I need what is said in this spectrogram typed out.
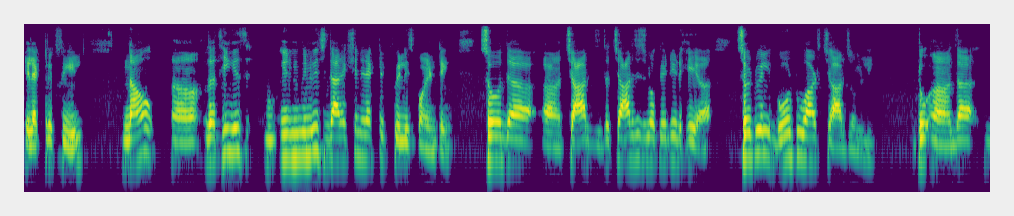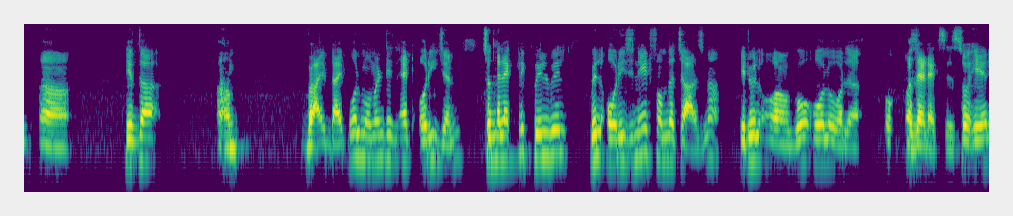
electric field. Now uh, the thing is in, in which direction electric field is pointing? So the uh, charge the charge is located here so it will go towards charge only. To uh, the uh, if the um, dipole moment is at origin so the electric field will will originate from the charge na? It will uh, go all over the uh, z axis. So here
